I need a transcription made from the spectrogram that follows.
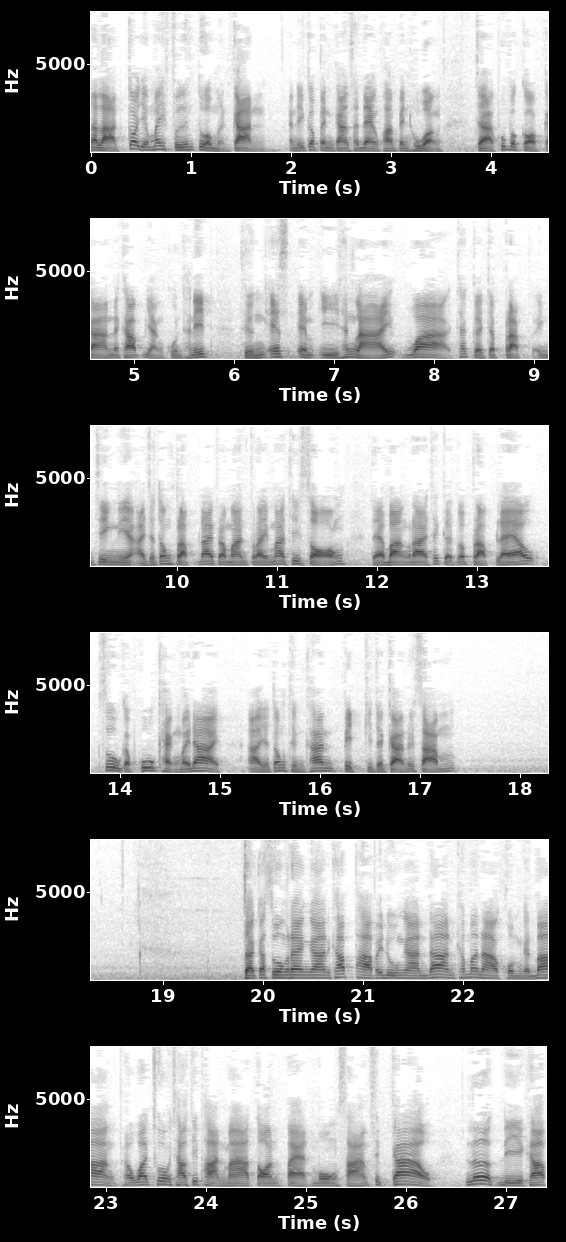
ตลาดก็ยังไม่ฟื้นตัวเหมือนกัน อันนี้ก็เป็นการแสดงความเป็นห่วงจากผู้ประกอบการนะครับอย่างคุณธนิต ถึง SME ทั้งหลายว่าถ้าเกิดจะปรับจริงๆเนี่ยอาจจะต้องปรับได้ประมาณไตรมาสที่ 2 แต่บางรายถ้าเกิดว่าปรับแล้วสู้กับคู่แข่งไม่ได้ อาจจะต้องถึงขั้นปิดกิจการด้วยซ้ำจากกระทรวงแรงงานครับพาไปดูงานด้านคมนาคมกันบ้าง เพราะว่าช่วงเช้าที่ผ่านมาตอน8โมง39 เลิกดีครับ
